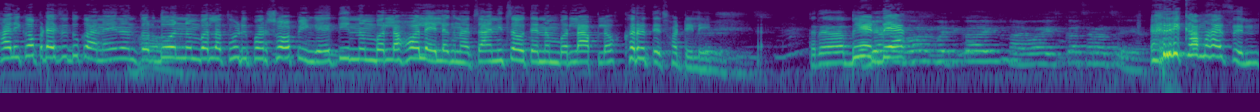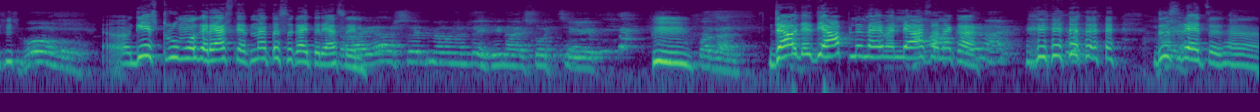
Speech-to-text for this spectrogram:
खाली कपड्याचं दुकान आहे नंतर दोन नंबरला थोडीफार शॉपिंग आहे तीन नंबरला हॉल आहे लग्नाचा आणि चौथ्या नंबरला आपलं खरं तेच हॉटेल आहे. तर भेट द्या. रिकामा असेल. हो हो. गेस्ट रूम वगैरे असतात ना तसं काहीतरी असेल. जाऊ दे ते आपलं नाही म्हणले असं नका. दुसऱ्याच हा.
